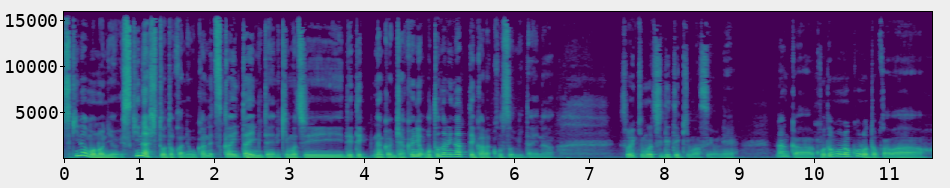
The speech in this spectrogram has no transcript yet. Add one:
ー、好きなものに好きな人とかにお金使いたいみたいな気持ち出てなんか逆に大人になってからこそみたいなそういう気持ち出てきますよね。なんか子供の頃とかは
